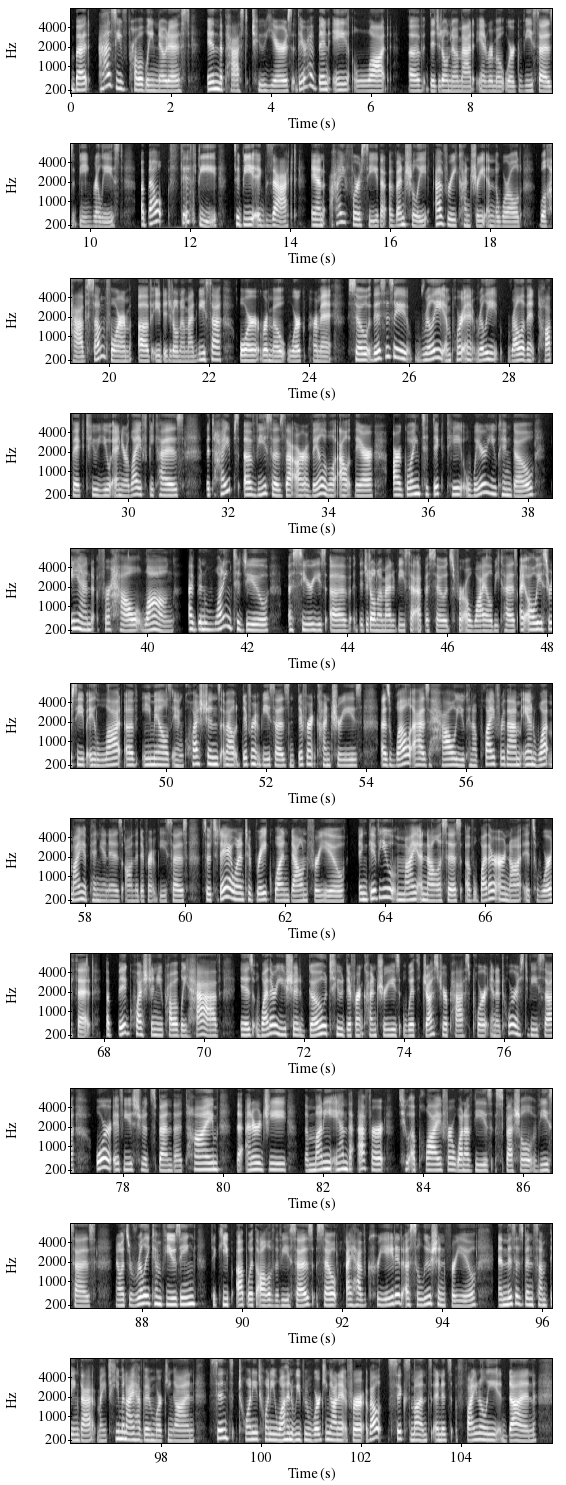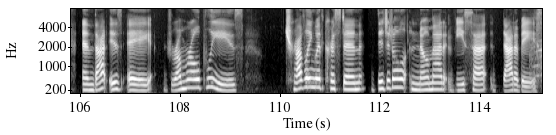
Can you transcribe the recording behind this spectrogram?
But as you've probably noticed, in the past two years, there have been a lot of digital nomad and remote work visas being released. About 50 to be exact. And I foresee that eventually every country in the world will have some form of a digital nomad visa or remote work permit. So, this is a really important, really relevant topic to you and your life because the types of visas that are available out there are going to dictate where you can go and for how long. I've been wanting to do a series of digital nomad visa episodes for a while because I always receive a lot of emails and questions about different visas in different countries, as well as how you can apply for them and what my opinion is on the different visas. So today I wanted to break one down for you and give you my analysis of whether or not it's worth it. A big question you probably have is whether you should go to different countries with just your passport and a tourist visa, or if you should spend the time, the energy, the money, and the effort to apply for one of these special visas. Now, it's really confusing to keep up with all of the visas, so I have created a solution for you. And this has been something that my team and I have been working on since 2021. We've been working on it for about six months and it's finally done. And that is a drumroll, please. Traveling with Kristen Digital Nomad Visa Database.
